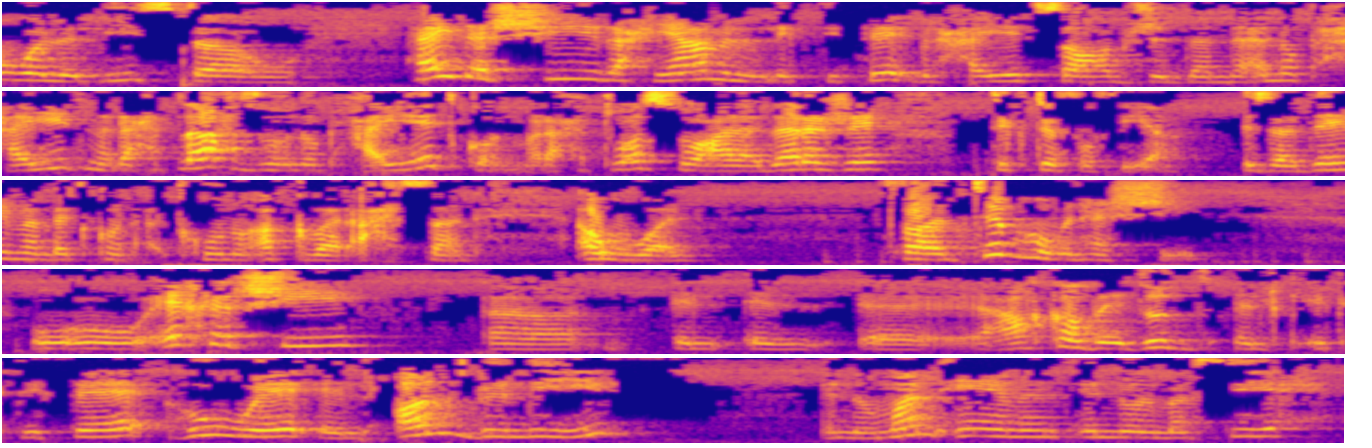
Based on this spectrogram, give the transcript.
أول الليستا وهيدا الشيء رح يعمل الاكتفاء بالحياة صعب جدا لأنه بحياتنا رح تلاحظوا إنه بحياتكم ما رح توصلوا على درجة تكتفوا فيها. إذا دائما بدكم تكونوا أكبر أحسن أول. فانتبهوا من هالشيء وآخر شيء آه العقبه آه، ضد الاكتفاء هو ال unbelief إنه ما نامن إنه المسيح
